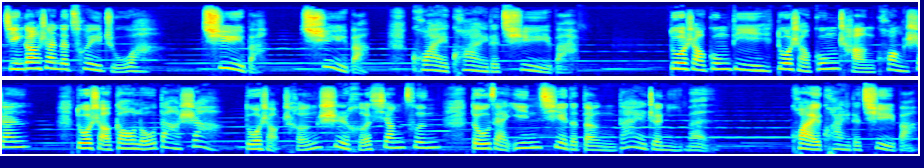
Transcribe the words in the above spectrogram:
井冈山的翠竹啊，去吧，去吧，快快的去吧！多少工地，多少工厂、矿山，多少高楼大厦，多少城市和乡村，都在殷切地等待着你们。快快地去吧，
